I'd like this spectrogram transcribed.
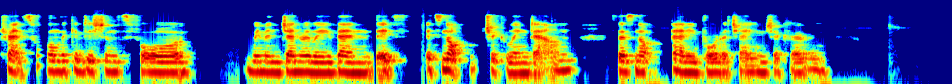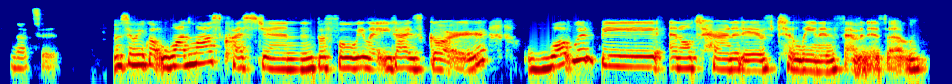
transform the conditions for women generally, then it's it's not trickling down. There's not any broader change occurring. That's it. So we've got one last question before we let you guys go. What would be an alternative to lean in feminism?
